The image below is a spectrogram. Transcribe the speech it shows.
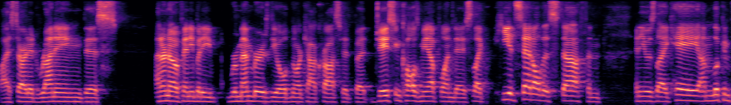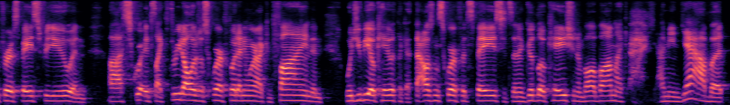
i started running this i don't know if anybody remembers the old norcal crossfit but jason calls me up one day so like he had said all this stuff and and he was like hey i'm looking for a space for you and uh, square, it's like three dollars a square foot anywhere I can find. And would you be okay with like a thousand square foot space? It's in a good location and blah blah. I'm like, "Ah, I mean, yeah, but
